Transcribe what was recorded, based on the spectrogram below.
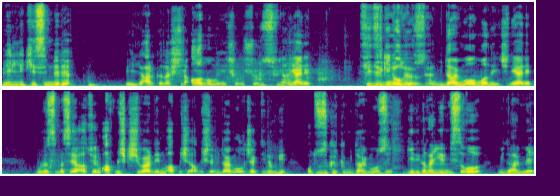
belli kesimleri belli arkadaşları almamaya çalışıyoruz filan. Yani tedirgin oluyoruz. Yani müdavim olmadığı için. Yani burası mesela atıyorum 60 kişi var diyelim. 60'ın 60'ına müdavim olacak değil ama bir 30'u 40'ı müdavim olsun. Geri kalan 20'si de o müdavime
